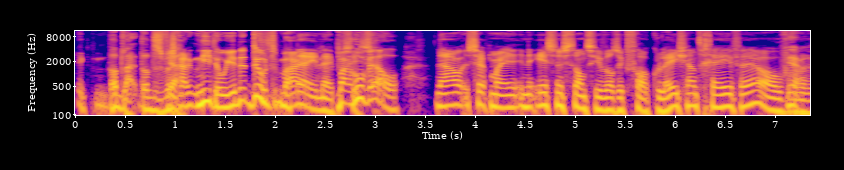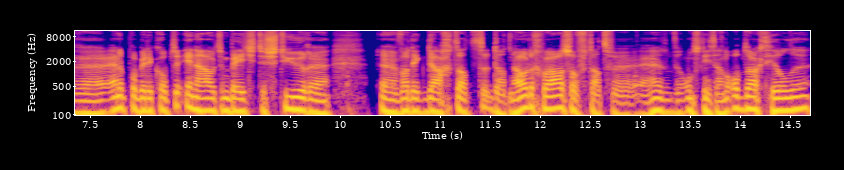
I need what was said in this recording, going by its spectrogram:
ik, dat, dat is waarschijnlijk niet hoe je het doet. Maar, nee, nee, maar hoe wel? Nou, zeg maar in de eerste instantie was ik vooral college aan het geven. over, ja. uh, en dan probeerde ik op de inhoud een beetje te sturen. Uh, wat ik dacht dat dat nodig was, of dat we, hè, ons niet aan de opdracht hielden.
